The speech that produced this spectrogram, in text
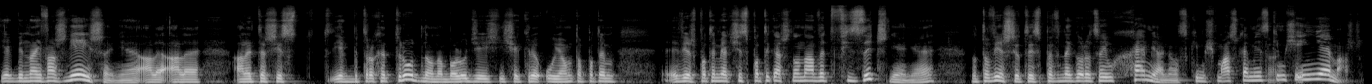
jakby najważniejsze, nie? Ale, ale, ale też jest jakby trochę trudno, no bo ludzie jeśli się kreują, to potem, wiesz, potem jak się spotykasz, no nawet fizycznie, nie? No to wiesz, to jest pewnego rodzaju chemia, no z kimś masz chemię, z kimś jej nie masz.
